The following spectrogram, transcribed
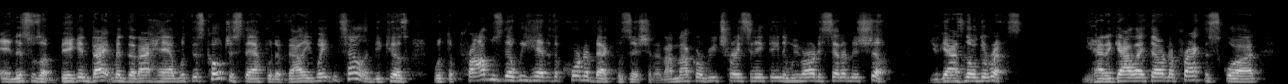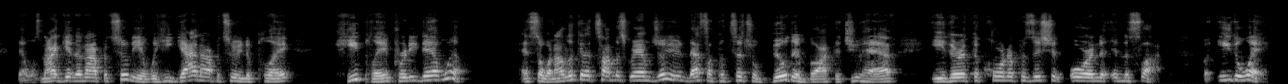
And this was a big indictment that I had with this coaching staff with evaluating talent because with the problems that we had at the cornerback position, and I'm not going to retrace anything that we've already said on this show. You guys know the rest. You had a guy like that on the practice squad that was not getting an opportunity. And when he got an opportunity to play, he played pretty damn well. And so when I look at a Thomas Graham Jr., that's a potential building block that you have either at the corner position or in the, in the slot. But either way,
